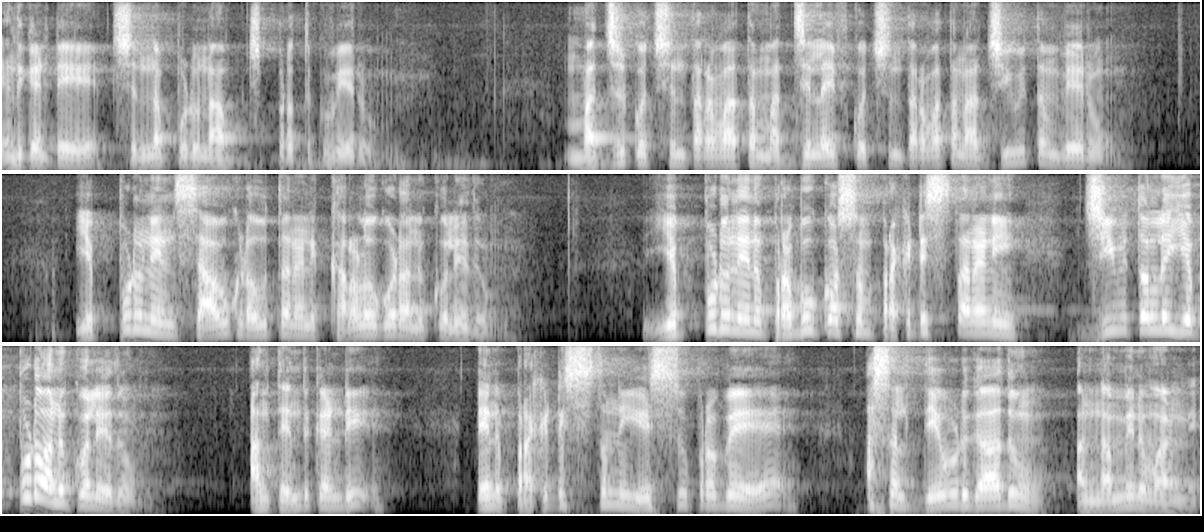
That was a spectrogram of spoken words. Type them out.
ఎందుకంటే చిన్నప్పుడు నా బ్రతుకు వేరు. మధ్యకు వచ్చిన తర్వాత మధ్య లైఫ్కి వచ్చిన తర్వాత నా జీవితం వేరు. ఎప్పుడు నేను సేవకుడు అవుతానని కలలో కూడా అనుకోలేదు. ఎప్పుడు నేను ప్రభు కోసం ప్రకటిస్తానని జీవితంలో ఎప్పుడు అనుకోలేదు. అంతెందుకండి? నేను ప్రకటిస్తున్న యేసు ప్రభే అసలు దేవుడు కాదు అని నమ్మిన వాడిని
